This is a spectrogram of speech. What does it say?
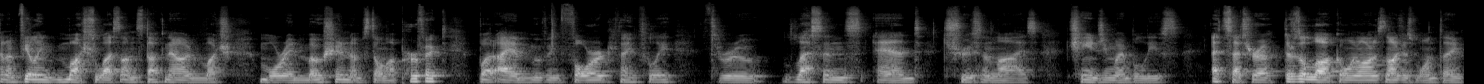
and I'm feeling much less unstuck now and much more in motion. I'm still not perfect, but I am moving forward, thankfully, through lessons and truths and lies, changing my beliefs, etc. There's a lot going on. It's not just one thing,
